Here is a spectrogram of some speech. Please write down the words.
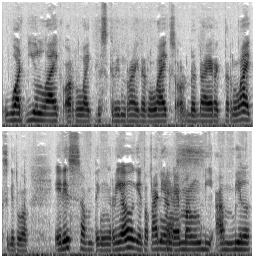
what you like or like the screenwriter likes or the director likes gitu loh it is something real gitu kan yang Yes. emang diambil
